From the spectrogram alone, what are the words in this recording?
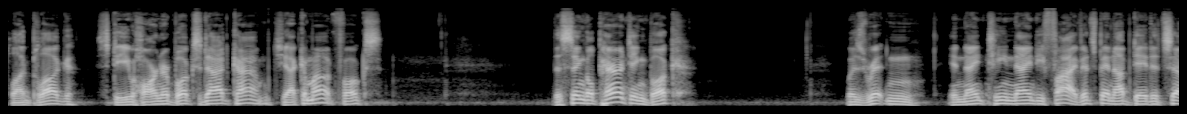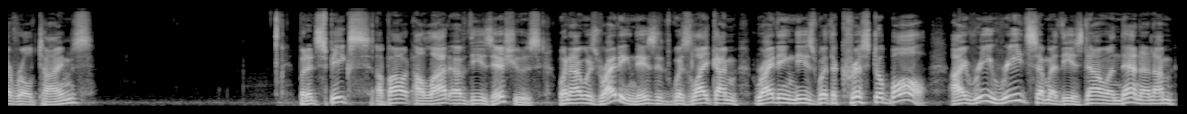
Plug, plug, SteveHornerBooks.com. Check them out, folks. The single parenting book was written in 1995. It's been updated several times. But it speaks about a lot of these issues. When I was writing these, it was like I'm writing these with a crystal ball. I reread some of these now and then, and I'm,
